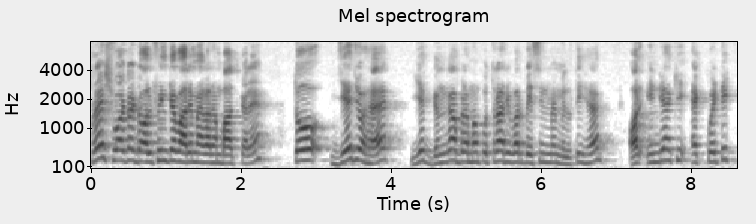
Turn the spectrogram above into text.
fresh water dolphin के बारे में अगर हम बात करें तो ये जो है, ये गंगा ब्रह्मपुत्रा रिवर बेसिन में मिलती है और इंडिया की aquatic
